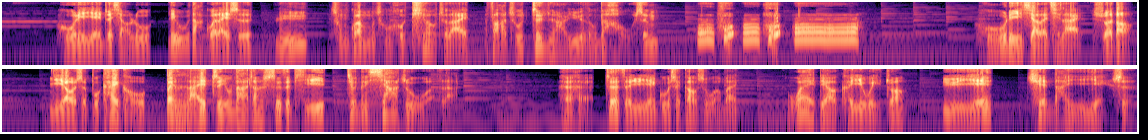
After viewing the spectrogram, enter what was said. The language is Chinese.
狐狸沿着小路溜达过来时，驴从灌木丛后跳出来，发出震耳欲聋的吼声。狐狸笑了起来，说道：“你要是不开口，本来只用那张狮子皮就能吓住我了。”呵呵，这则寓言故事告诉我们：外表可以伪装，语言却难以掩饰。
